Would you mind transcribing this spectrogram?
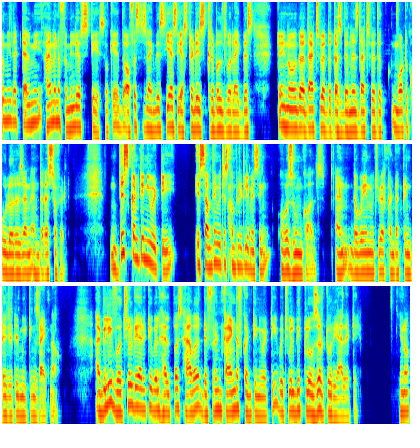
to me that tell me i'm in a familiar space okay? The office is like this. Yes yesterday's scribbles were like this. You know the, that's where the dustbin is. That's where the water cooler is and, and the rest of it. This continuity is something which is completely missing over zoom calls and the way in which we are conducting digital meetings right now. I believe virtual reality will help us have a different kind of continuity which will be closer to reality. You know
